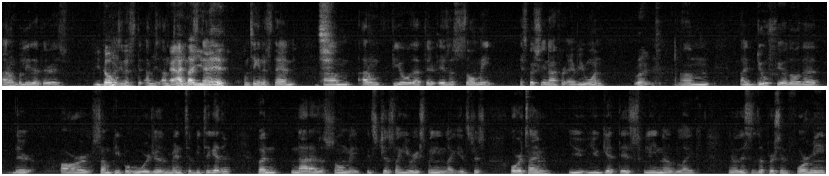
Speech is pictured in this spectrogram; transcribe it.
I don't believe that there is. you I'm don't. just gonna. St- I'm just. I'm taking I thought a you stand. did. I'm taking a stand. Um, I don't feel that there is a soulmate, especially not for everyone. Right. Um, I do feel though that there are some people who were just meant to be together, but not as a soulmate. It's just like you were explaining. Like it's just over time you you get this feeling of like, you know, this is the person for me,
